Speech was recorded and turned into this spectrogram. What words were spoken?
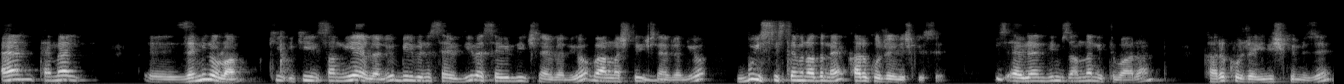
en temel e, zemin olan ki iki insan niye evleniyor? Birbirini sevdiği ve sevildiği için evleniyor ve anlaştığı için evleniyor. Bu sistemin adı ne? Karı koca ilişkisi. Biz evlendiğimiz andan itibaren karı koca ilişkimizi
